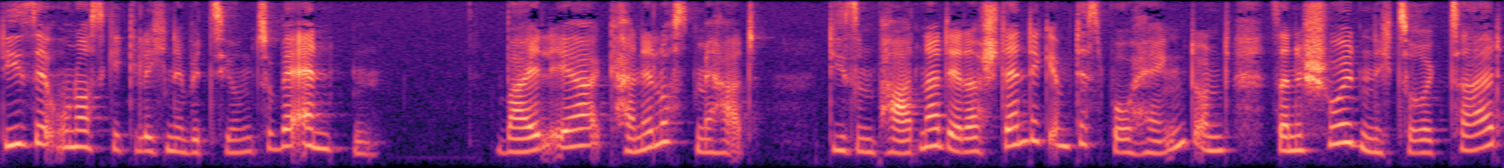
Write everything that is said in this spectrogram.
diese unausgeglichene Beziehung zu beenden, weil er keine Lust mehr hat diesen Partner, der da ständig im Dispo hängt und seine Schulden nicht zurückzahlt,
